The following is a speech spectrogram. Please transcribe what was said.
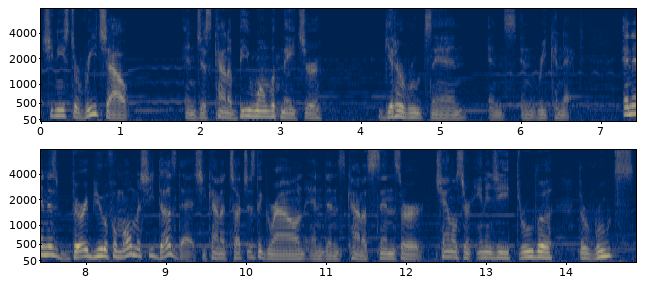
She needs to reach out and just kind of be one with nature get her roots in and and reconnect. And in this very beautiful moment, she does that. She kind of touches the ground and then kind of sends her channels her energy through the the roots.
